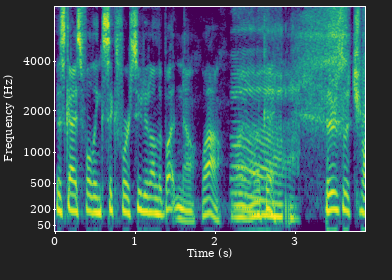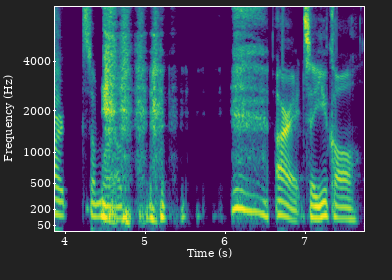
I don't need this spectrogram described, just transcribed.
this guy's folding six four suited on the button now. Wow. Uh, okay. Uh, there's a chart somewhere else. All right. So you call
